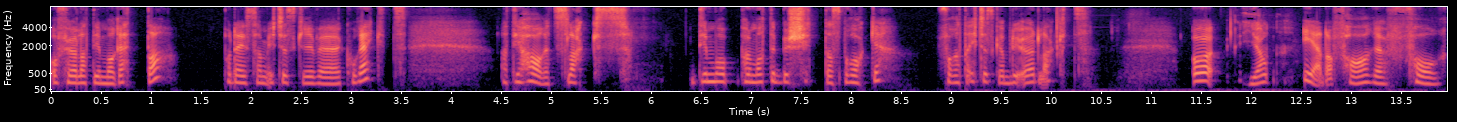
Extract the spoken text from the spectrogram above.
og føler at de må rette på de som ikke skriver korrekt, at de har et slags De må på en måte beskytte språket for at det ikke skal bli ødelagt. Og ja. er det fare for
